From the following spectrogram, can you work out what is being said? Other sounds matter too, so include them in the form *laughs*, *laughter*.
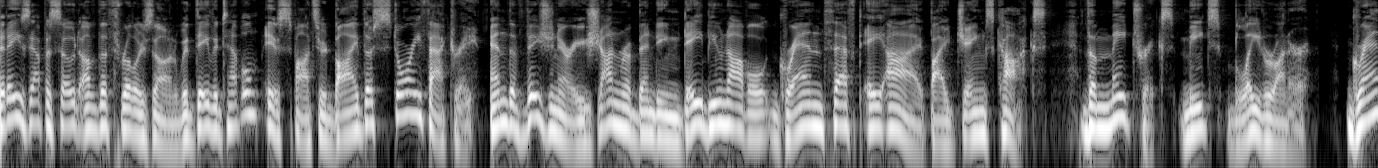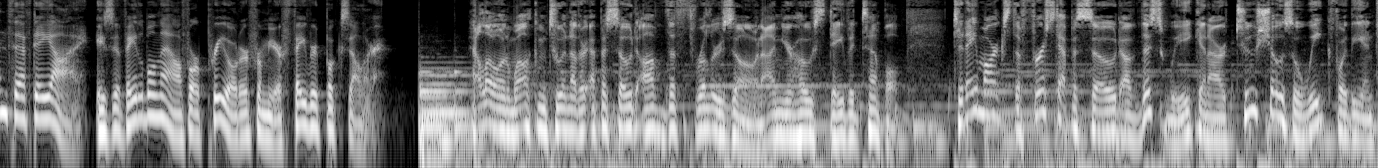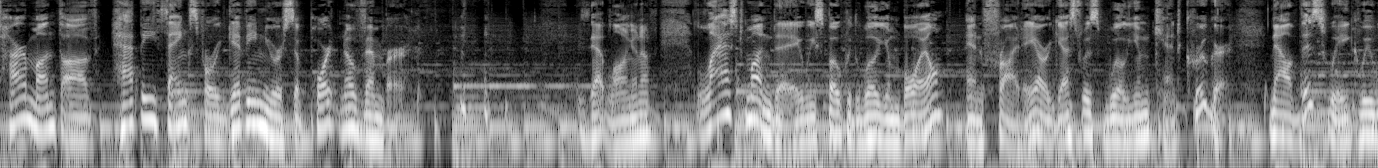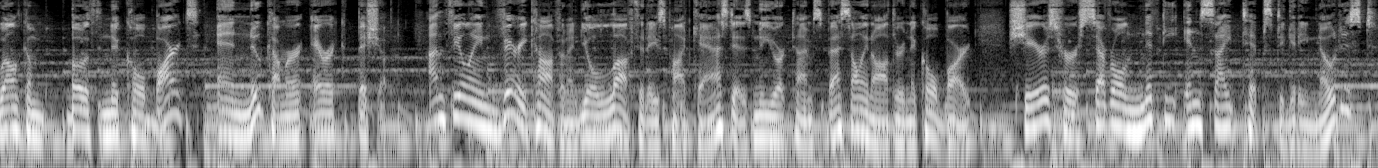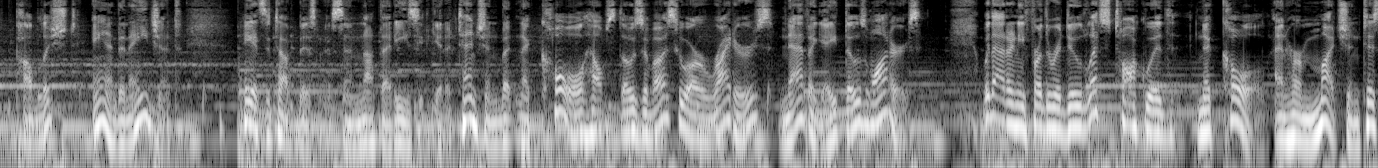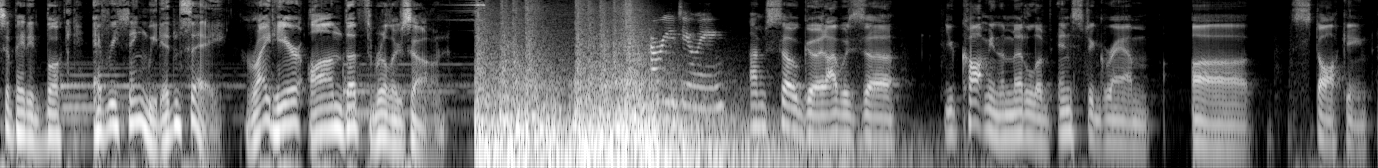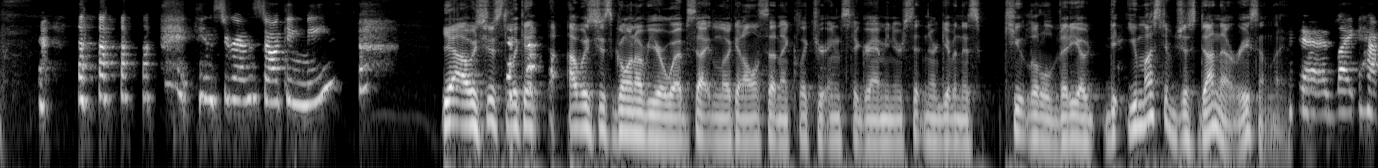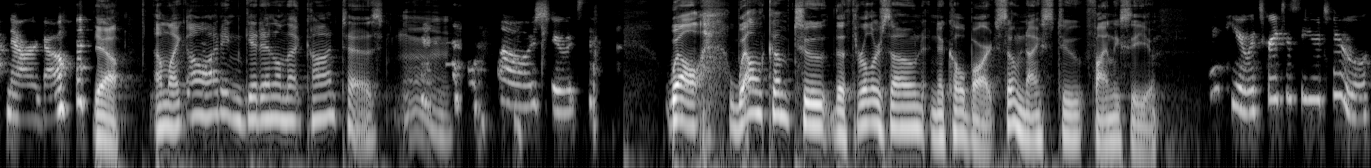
Today's episode of The Thriller Zone with David Temple is sponsored by The Story Factory and the visionary genre bending debut novel Grand Theft AI by James Cox. The Matrix meets Blade Runner. Grand Theft AI is available now for pre order from your favorite bookseller. Hello, and welcome to another episode of The Thriller Zone. I'm your host, David Temple. Today marks the first episode of this week in our two shows a week for the entire month of Happy Thanks for Giving Your Support November. *laughs* Is that long enough? Last Monday, we spoke with William Boyle, and Friday, our guest was William Kent Krueger. Now, this week, we welcome both Nicole Baart and newcomer Eric Bishop. I'm feeling very confident you'll love today's podcast as New York Times bestselling author Nicole Baart shares her several nifty insight tips to getting noticed, published, and an agent. Hey, it's a tough business and not that easy to get attention, but Nicole helps those of us who are writers navigate those waters. Without any further ado, let's talk with Nicole and her much anticipated book, Everything We Didn't Say, right here on The Thriller Zone you doing? I'm so good. I was uh you caught me in the middle of Instagram uh stalking. *laughs* Instagram stalking me? Yeah, I was just looking I was just going over your website and looking all of a sudden I clicked your Instagram and you're sitting there giving this cute little video. You must have just done that recently. Yeah, like half an hour ago. *laughs* yeah. I'm like, "Oh, I didn't get in on that contest." Mm. *laughs* oh, shoot. Well, welcome to the Thriller Zone, Nicole Baart. So nice to finally see you. Thank you. It's great to see you too.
